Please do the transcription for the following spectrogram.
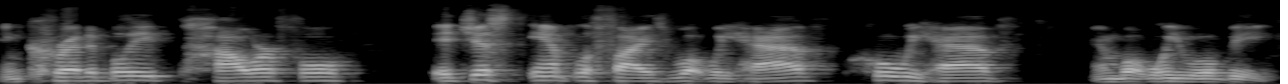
incredibly powerful. It just amplifies what we have, who we have, and what we will be.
